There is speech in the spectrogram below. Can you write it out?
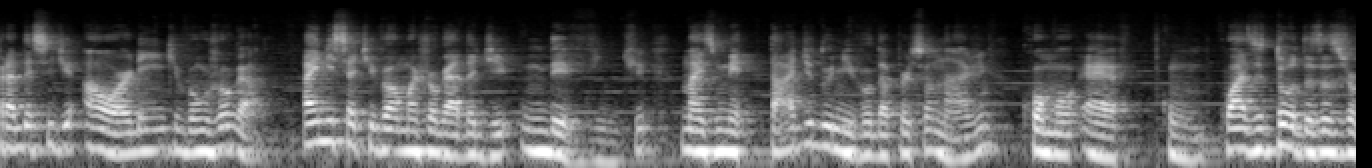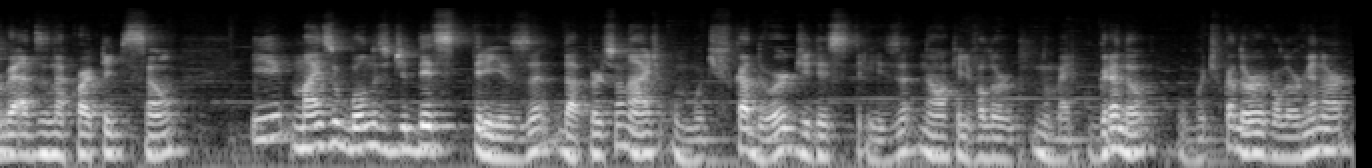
para decidir a ordem em que vão jogar. A iniciativa é uma jogada de 1d20, mais metade do nível da personagem, como é com quase todas as jogadas na quarta edição, e mais o bônus de destreza da personagem, o modificador de destreza, não aquele valor numérico grandão, o modificador, valor menor,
